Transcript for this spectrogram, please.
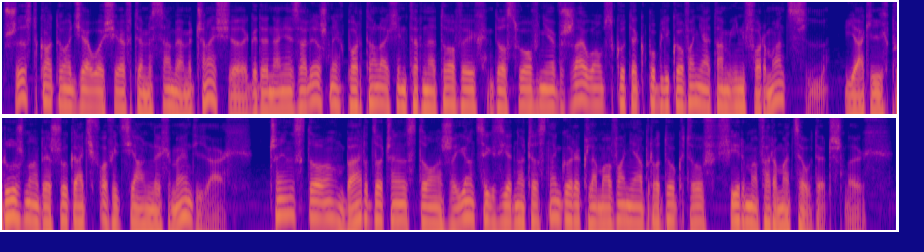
Wszystko to działo się w tym samym czasie, gdy na niezależnych portalach internetowych dosłownie wrzało wskutek publikowania tam informacji, jakich próżno by szukać w oficjalnych mediach. Często, bardzo często żyjących z jednoczesnego reklamowania produktów firm farmaceutycznych.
